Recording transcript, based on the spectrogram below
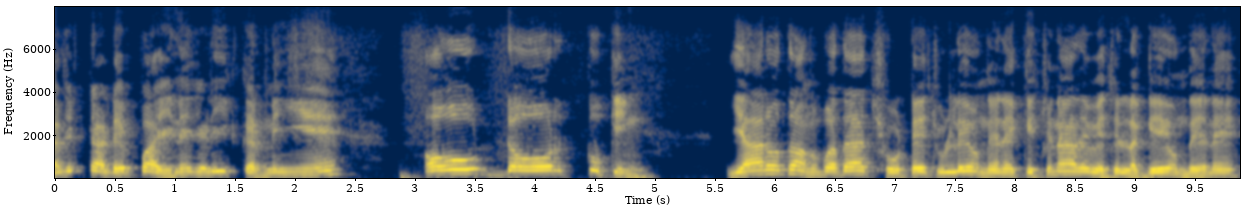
ਅੱਜ ਤੁਹਾਡੇ ਭਾਈ ਨੇ ਜਿਹੜੀ ਕਰਨੀ ਹੈ ਆਊਟਡੋਰ ਕੁਕਿੰਗ ਯਾਰ, ਉਹ ਤੁਹਾਨੂੰ ਪਤਾ ਛੋਟੇ ਚੁੱਲ੍ਹੇ ਹੁੰਦੇ ਨੇ, ਕਿਚਨਾਂ ਦੇ ਵਿੱਚ ਲੱਗੇ ਹੁੰਦੇ ਨੇ।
